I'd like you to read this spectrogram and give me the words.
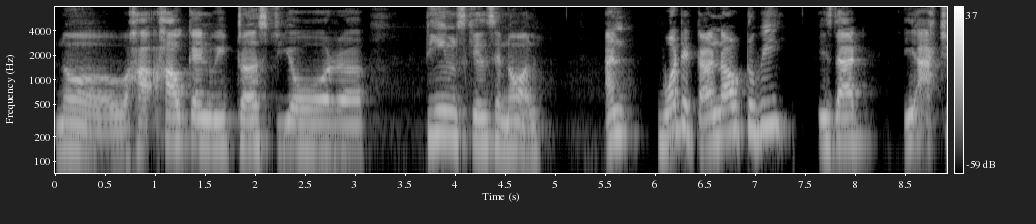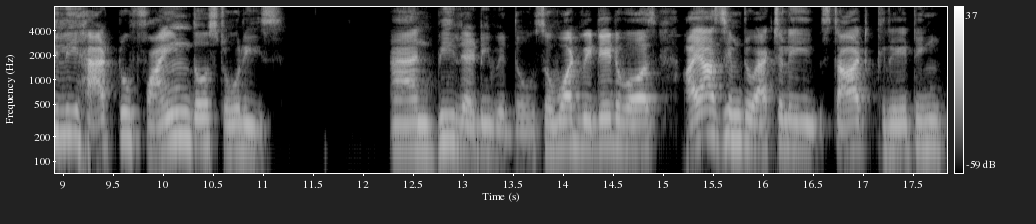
no how, how can we trust your uh, team skills and all? And what it turned out to be is that he actually had to find those stories and be ready with those. So what we did was I asked him to actually start creating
